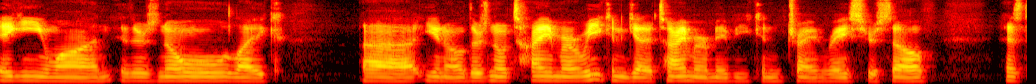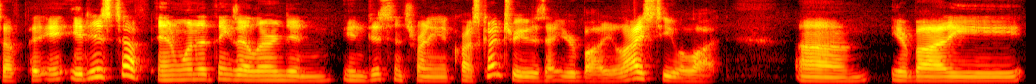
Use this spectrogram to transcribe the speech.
egging you on. There's no like, uh, you know, there's no timer. Well, you can get a timer. Maybe you can try and race yourself and stuff. But it, it is tough. And one of the things I learned in in distance running across country is that your body lies to you a lot. Um, your body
